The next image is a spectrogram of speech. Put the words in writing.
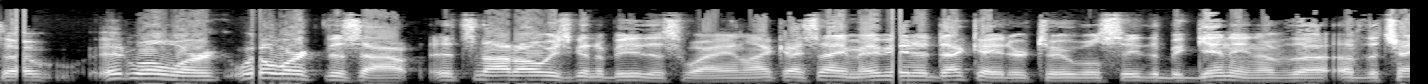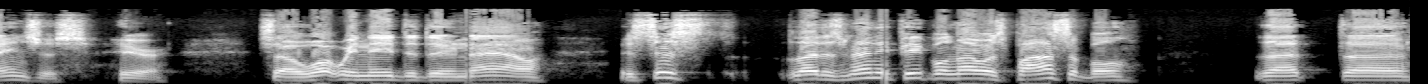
So it will work we'll work this out. It's not always going to be this way and like i say maybe in a decade or two we'll see the beginning of the of the changes here. So what we need to do now is just let as many people know as possible that uh,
